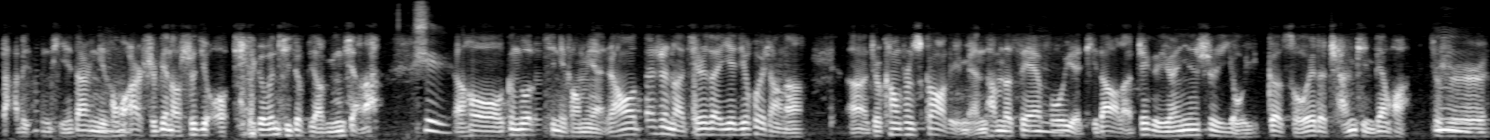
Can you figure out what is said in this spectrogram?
大的问题，但是你从二十变到十九，这个问题就比较明显了。是，然后更多的心理方面，然后但是呢，其实，在业绩会上呢，呃，就是 conference call 里面，他们的 CFO 也提到了，这个原因是有一个所谓的产品变化，就是，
